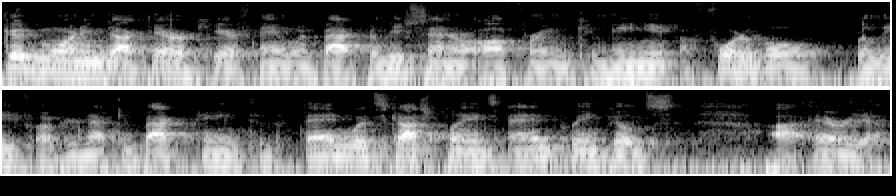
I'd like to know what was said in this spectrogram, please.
Good morning, Dr. Eric here, Fanwood Back Relief Center, offering convenient, affordable relief of your neck and back pain to the Fanwood, Scotch Plains, and Plainfields uh, area.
